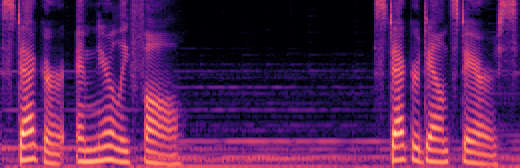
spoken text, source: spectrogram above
Stagger and nearly fall. Stagger downstairs.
